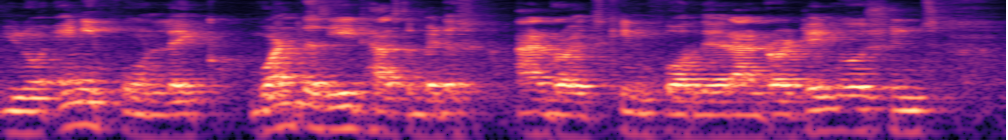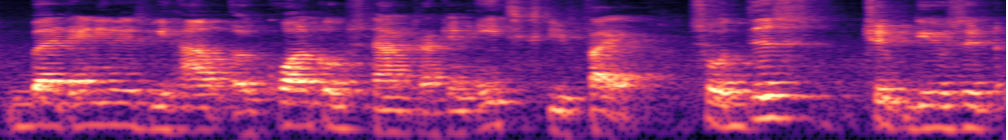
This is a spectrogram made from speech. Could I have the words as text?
you know any phone. Like OnePlus 8 has the better Android skin for their Android 10 versions. But anyways we have a Qualcomm Snapdragon 865 so this chip gives it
